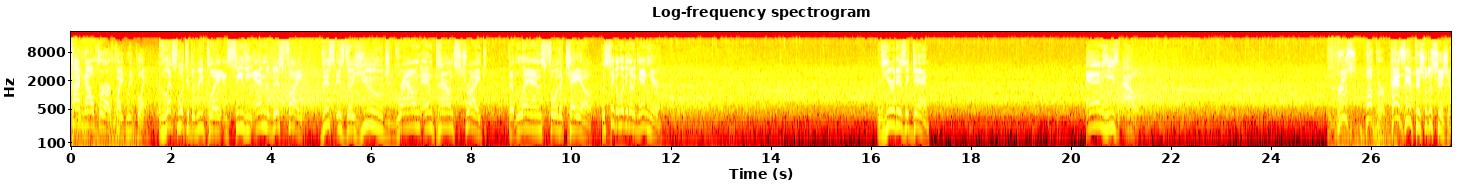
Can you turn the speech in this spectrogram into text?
Time now for our fight replay. And let's look at the replay and see the end of this fight. This is the huge ground and pound strike that lands for the KO. Let's take a look at that again here. And here it is again. And he's out. Bruce Buffer has the official decision.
